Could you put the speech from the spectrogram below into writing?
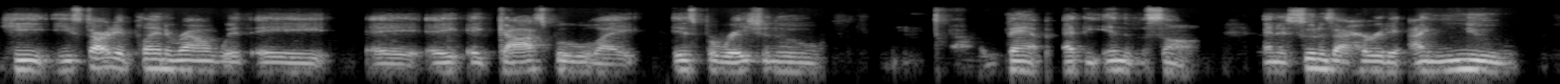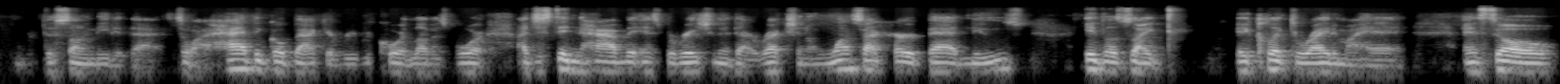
he he started playing around with a a a, a gospel like inspirational uh, vamp at the end of the song. And as soon as I heard it, I knew the song needed that. So I had to go back and re-record Love is War. I just didn't have the inspiration and direction. And once I heard bad news, it was like it clicked right in my head. And so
